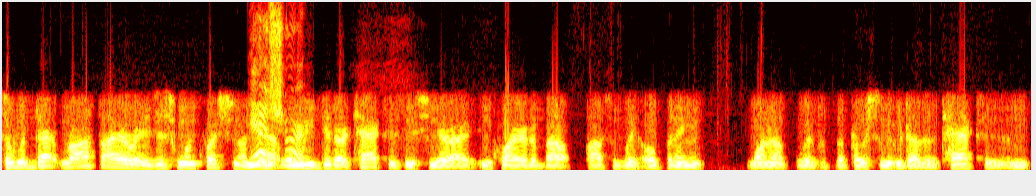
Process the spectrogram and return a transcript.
So with that Roth IRA, just one question on Yeah, that. sure. When we did our taxes this year, I inquired about possibly opening one up with the person who does our taxes, and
